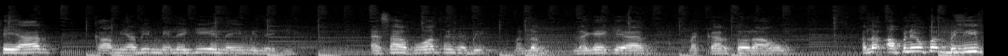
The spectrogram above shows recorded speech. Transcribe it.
कि यार, कामयाबी मिलेगी या नहीं मिलेगी? ऐसा हुआ था कभी? मतलब लगे कि यार, मैं कर तो रहा हूँ। मतलब अपने ऊपर बिलीव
